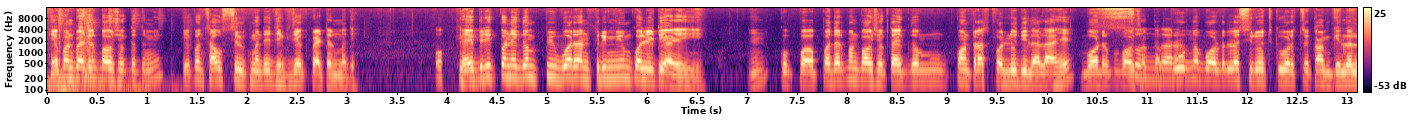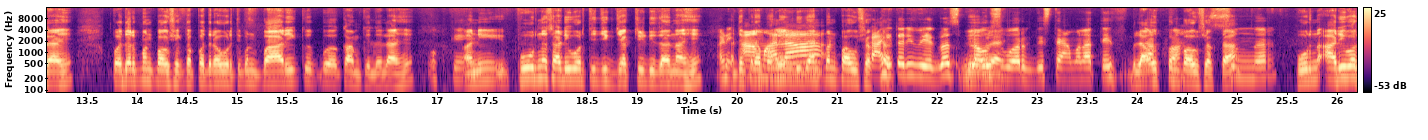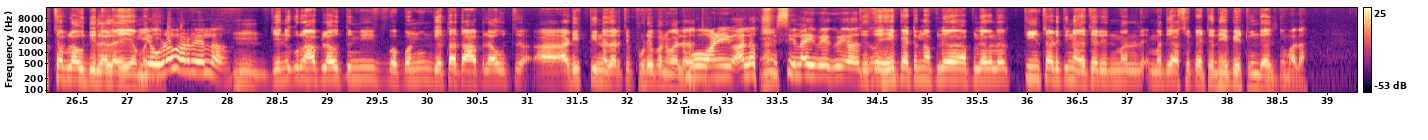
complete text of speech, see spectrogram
हे पण पॅटर्न पाहू शकता तुम्ही. हे पण साऊथ सिल्कमध्ये झिकझॅक पॅटर्नमध्ये ओके फॅब्रिक पण एकदम प्युअर आणि प्रीमियम क्वालिटी आहे ही. प- पदर पण पाहू शकता एकदम कॉन्ट्रास्ट पल्लू दिलेला आहे. बॉर्डर पण पाहू शकता. पूर्ण बॉर्डरला सिरोज वर्कचं काम केलेलं आहे. पदर पण पाहू शकता पदरावरती पण बारीक काम केलेलं आहे. आणि पूर्ण साडीवरती जिगजॅगची डिझाईन आहे. डिझाईन पण पाहू शकता. काहीतरी वेगळंच वेगळं ब्लाऊज. वर्क दिसतंय आम्हाला ते ब्लाऊज पण. पाहू शकता. पूर्ण आरी वर्कचा ब्लाऊज दिलेला आहे यामध्ये. एवढं हम्म, जेणेकरून हा ब्लाऊज तुम्ही ब- बनवून घेता तर हा ब्लाऊज अडीच तीन हजारचे पुढे बनवायला हो जातो. आणि अलगशी सिलाई वेगळी तर अजून. हे पॅटर्न आपल्या आपल्याकडे तीन साडेतीन हजारच्या रेंज मध्ये- असे पॅटर्न हे भेटून जाईल तुम्हाला.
